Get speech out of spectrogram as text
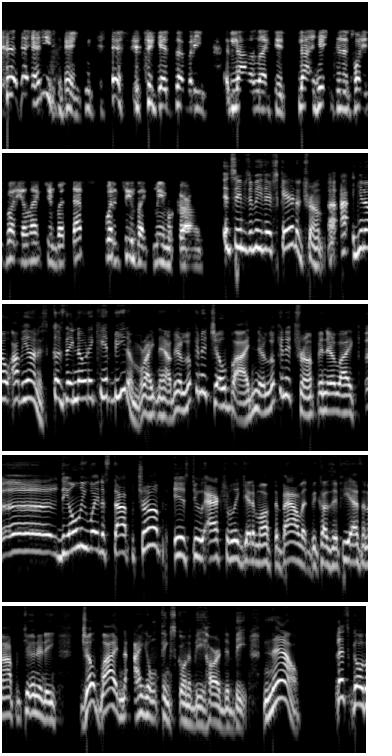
anything to get somebody not elected, not hit into the 2020 election. But that's what it seems like to me, McCarlin. It seems to me they're scared of Trump. I, you know, I'll be honest, because they know they can't beat him right now. They're looking at Joe Biden, they're looking at Trump, and they're like, uh, the only way to stop Trump is to actually get him off the ballot. Because if he has an opportunity, Joe Biden, I don't think is going to be hard to beat. Now, let's go.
